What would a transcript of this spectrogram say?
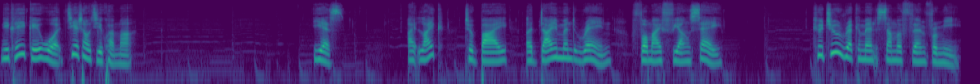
你可以给我介绍几款吗？Yes, I'd like to buy a diamond ring for my fiancé. Could you recommend some of them for me?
